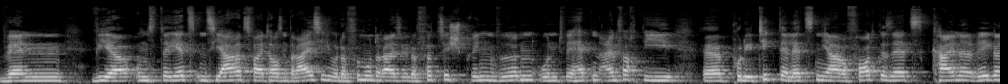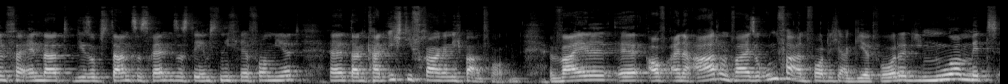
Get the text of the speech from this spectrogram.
Wenn wir uns da jetzt ins Jahre 2030 oder 35 oder 40 springen würden und wir hätten einfach die äh, Politik der letzten Jahre fortgesetzt, keine Regeln verändert, die Substanz des Rentensystems nicht reformiert, äh, dann kann ich die Frage nicht beantworten, weil äh, auf eine Art und Weise unverantwortlich agiert wurde, die nur mit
